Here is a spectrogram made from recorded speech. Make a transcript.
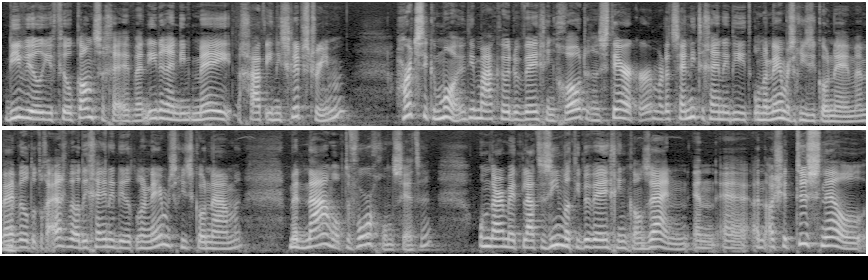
die wil je veel kansen geven. En iedereen die meegaat in die slipstream, hartstikke mooi. Die maken de beweging groter en sterker. Maar dat zijn niet degenen die het ondernemersrisico nemen. En wij wilden toch eigenlijk wel diegenen die het ondernemersrisico namen, met name op de voorgrond zetten. Om daarmee te laten zien wat die beweging kan zijn. En, eh, en als je te snel.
